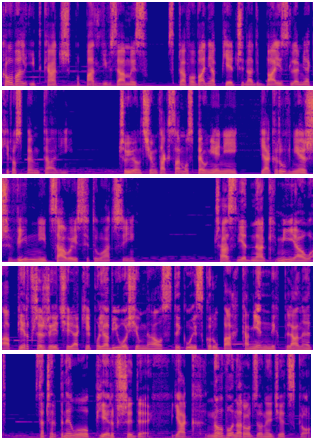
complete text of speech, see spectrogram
kowal i tkacz popadli w zamysł sprawowania pieczy nad bajzlem, jaki rozpętali. Czując się tak samo spełnieni, jak również winni całej sytuacji. Czas jednak mijał, a pierwsze życie, jakie pojawiło się na ostygłych skorupach kamiennych planet, zaczerpnęło pierwszy dech, jak nowonarodzone dziecko.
